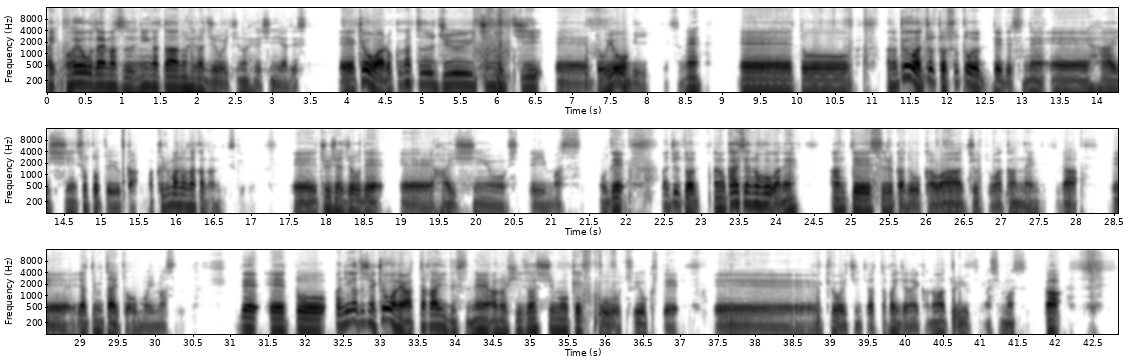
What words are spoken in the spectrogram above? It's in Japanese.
はい、おはようございます。新潟のヘラジオ一戸シニアです。えー今日は6月11日、えー土曜日ですね。えーと、あの、今日はちょっと外でですね、えー配信、外というか、まあ、車の中なんですけど、えー駐車場で、えー配信をしていますので、まあ、ちょっと、あの、回線の方がね、安定するかどうかはちょっとわかんないんですが、えーやってみたいと思います。で、えっ、と、まあ、新潟市内、今日はね、暖かいですね。あの、日差しも結構強くて、えー今日は一日暖かいんじゃないかなという気がしますが、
